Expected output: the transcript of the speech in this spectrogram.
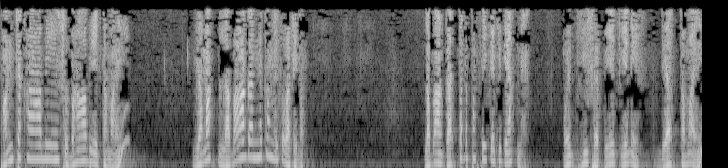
පංචකාමයේ ස්වභාවය තමයි යමක් ලබා ගන්නකම් ඒක වටිනවා. ලබා ගත්තට පස්සේ ඒක ඇති දෙයක් නෑ. ඔය ජී සැපේ කියන දෙයක් තමයි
